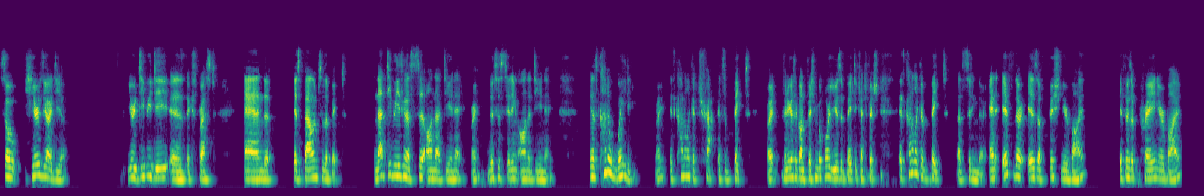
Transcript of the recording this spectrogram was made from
So here's the idea. Your DBD is expressed and it's bound to the bait. And that DBD is going to sit on that DNA, right? This is sitting on the DNA. And it's kind of waiting, right? It's kind of like a trap. It's a bait, right? If any of you guys have gone fishing before, you use a bait to catch fish. It's kind of like a bait that's sitting there. And if there is a fish nearby, if there's a prey nearby,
